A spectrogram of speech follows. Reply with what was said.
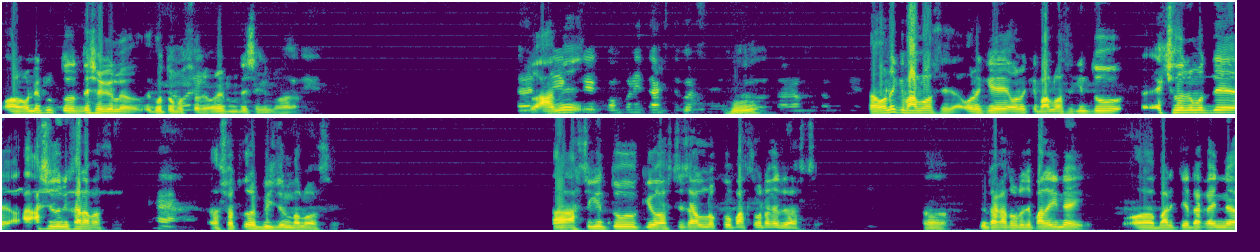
আর অনেক লোক তো দেশে গেল গত বছরে অনেক লোক দেশে গেল হ্যাঁ। আমি- কোম্পানিতে আসতে পারছে হুম। তো তারা মোটামুটি হ্যাঁ, অনেকে ভালো আছে অনেকে অনেকে ভালো আছে কিন্তু একশো জনের মধ্যে আশি জনই খারাপ আছে। হ্যাঁ শতকরা বিশ জন ভালো আছে। আসছে কিন্তু কেউ আসছে চার লক্ষ পাঁচ লক্ষ টাকা দিয়ে আসছে। টাকা তো যে পারেই নাই বাড়িতে টাকাই না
